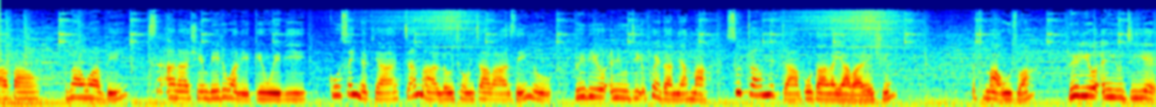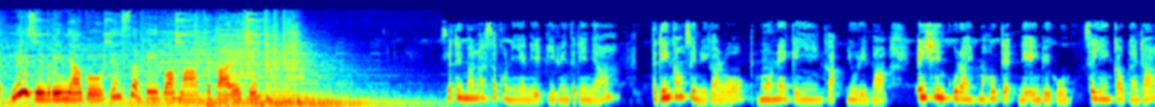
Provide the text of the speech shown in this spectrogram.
သူနိုင်ငံသားအပေါင်းတဘာဝပြီးစစ်အာဏာရှင်ဘေးတို့ကနေကင်းဝေးပြီးကိုယ်စိတ်နှပြကျမ်းမာလုံခြုံကြပါစေလို့ရေဒီယိုအန်ယူဂျီအဖွဲ့သားများမှဆုတောင်းမေတ္တာပို့သလိုက်ရပါတယ်ရှင်။ပထမဦးစွာရေဒီယိုအန်ယူဂျီရဲ့နေ့စဉ်သတင်းများကို တင်ဆက်ပေးသွားမှာဖြစ်ပါတယ်ရှင်။စက်တင်ဘာလ18ရက်နေ့ပြည်တွင်သတင်းများသတင်းကောင်းစင်တွေကတော့မွန်နဲ့ကရင်ကမြို့တွေမှာအင်ရှင်ကိုယ်တိုင်မဟုတ်တဲ့နေအိမ်တွေကိုစည်ရင်ကောက်ခံတာ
